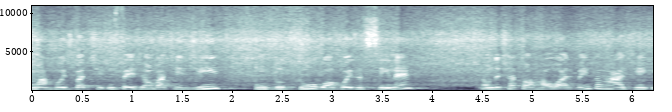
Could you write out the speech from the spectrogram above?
um arroz batido, um feijão batidinho, um tutu, alguma coisa assim, né? Então deixa torrar o alho bem torradinho.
